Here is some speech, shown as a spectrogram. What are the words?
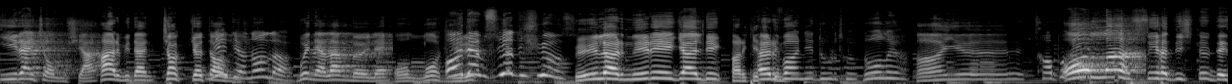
iğrenç olmuş ya harbiden çok kötü Ne olmuş diyorsun oğlum? Bu ne lan böyle? Allah nereye? Adem suya düşüyoruz. Beyler nereye geldik? Fark ettim. Pervane durdu ne oluyor? Hayır. Kapı Allah suya düştüm de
